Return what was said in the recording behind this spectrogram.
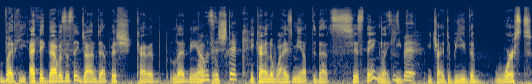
but he, I think that was his thing. John Deppish kind of led me that up. was his shtick. He kind of wised me up that that's his thing. That's like his he, bit. he tried to be the worst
